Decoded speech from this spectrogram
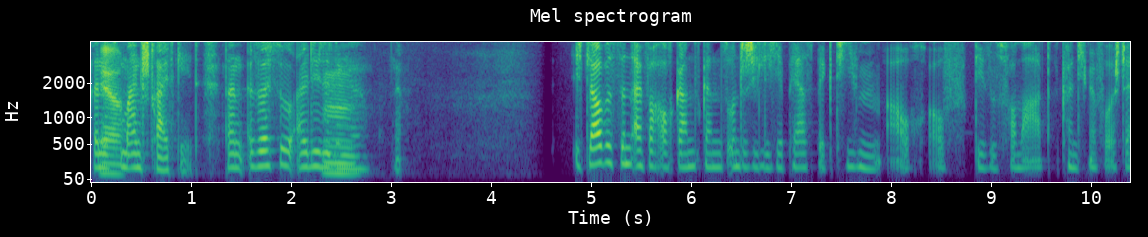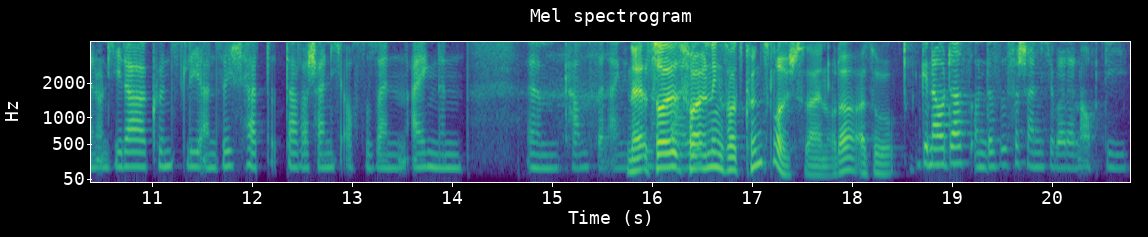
wenn ja. es um einen Streit geht. Dann, also weißt du, all diese mhm. Dinge. Ja. Ich glaube, es sind einfach auch ganz, ganz unterschiedliche Perspektiven auch auf dieses Format, könnte ich mir vorstellen. Und jeder Künstler an sich hat da wahrscheinlich auch so seinen eigenen ähm, Kampf, seinen eigenen ne, es soll Vor allen Dingen soll es künstlerisch sein, oder? Also genau das. Und das ist wahrscheinlich aber dann auch die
